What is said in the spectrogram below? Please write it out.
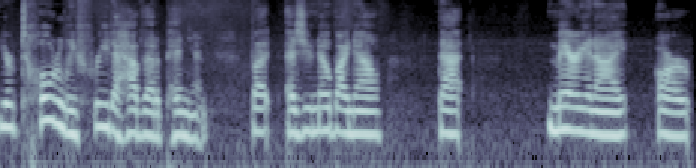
You're totally free to have that opinion. But as you know by now, that Mary and I are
